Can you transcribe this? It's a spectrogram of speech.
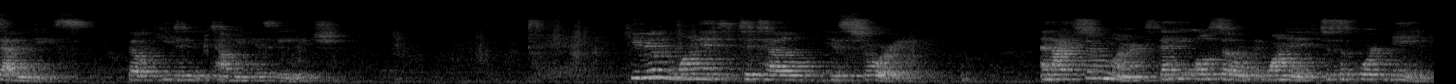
70s, though he didn't tell me his age. He really wanted to tell his story. And I soon learned that he also wanted to support me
